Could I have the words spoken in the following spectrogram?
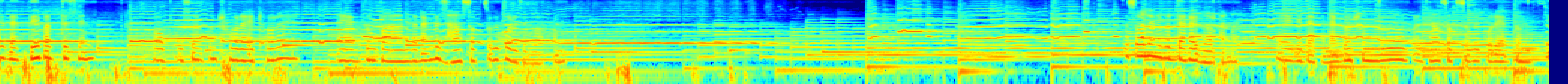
যে দেখতেই পারতেছেন। কিছু একদম সরাই ঠরাই একদম বারান্দাটা একদম ঝাঁ চকচকে করে দেবো এখন। চলেন এবার দেখাই ঘরখানা। এই যে দেখেন, একদম সুন্দর করে ঝাঁ চকচকে করে একদম দিছি।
